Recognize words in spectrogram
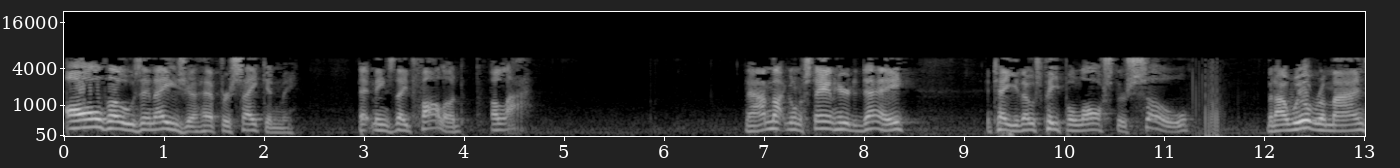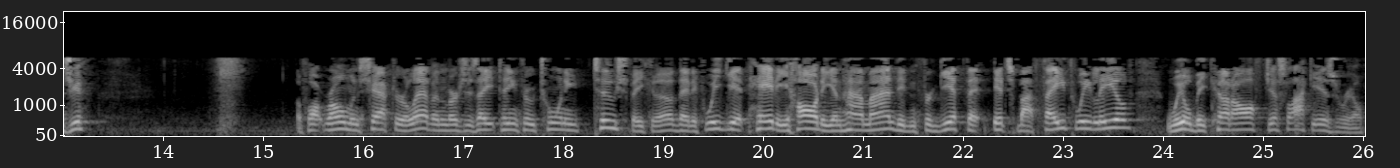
all those in Asia have forsaken me. That means they'd followed a lie. Now I'm not going to stand here today and tell you those people lost their soul, but I will remind you of what Romans chapter 11 verses 18 through 22 speak of, that if we get heady, haughty, and high-minded and forget that it's by faith we live, we'll be cut off just like Israel.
